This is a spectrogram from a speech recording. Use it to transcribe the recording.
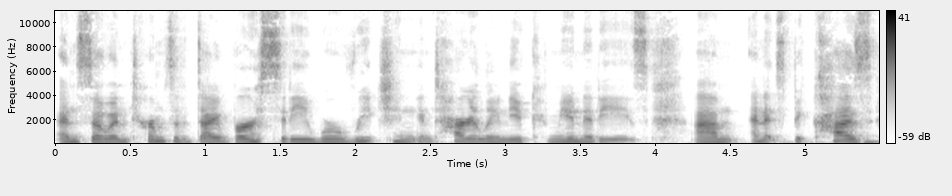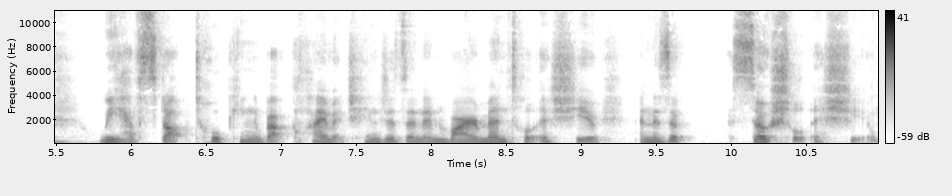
And so, in terms of diversity, we're reaching entirely new communities. Um, and it's because we have stopped talking about climate change as an environmental issue and as a social issue.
